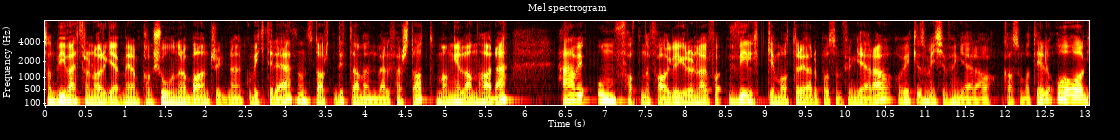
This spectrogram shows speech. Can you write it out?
sånn vi vet fra Norge med pensjoner og barnetrygd hvor viktig det er. Sånn start litt av en velferdsstat. Mange land har det. Her har vi omfattende faglig grunnlag for hvilke måter å gjøre det på som fungerer, og hvilke som ikke fungerer, og hva som må til. Og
